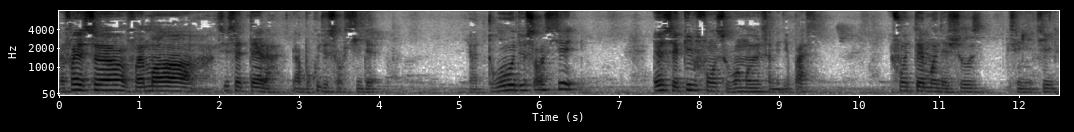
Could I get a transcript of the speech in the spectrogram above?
Mes frères et sœurs, vraiment, sur cette terre-là, il y a beaucoup de sorciers. Il y a trop de sorciers. Et ce qu'ils font, souvent, moi-même, ça me dépasse. Ils font tellement de choses inutiles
